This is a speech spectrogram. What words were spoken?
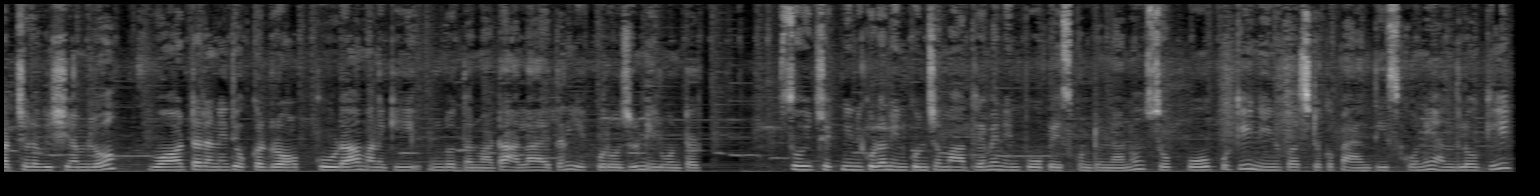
పచ్చడి విషయంలో వాటర్ అనేది ఒక డ్రాప్ కూడా మనకి ఉండొద్దన్నమాట. అలా అయితేనే ఎక్కువ రోజులు నిల్వ ఉంటుంది. సో ఈ చట్నీని కూడా నేను కొంచెం మాత్రమే నేను పోపు వేసుకుంటున్నాను. సో పోపుకి నేను ఫస్ట్ ఒక ప్యాన్ తీసుకొని అందులోకి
